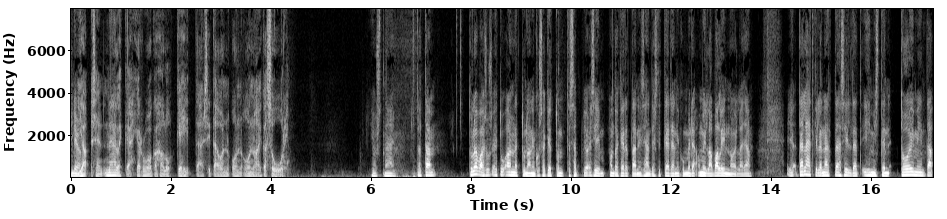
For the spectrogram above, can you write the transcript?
Joo. Ja sen nälkä ja ruokahalu kehittää sitä on, on, on aika suuri. Just näin. Tota, tulevaisuus ei tule annettuna, niin kuin säkin olet tässä jo esiin monta kertaa, niin sehän tietysti tehdään niin kuin meidän omilla valinnoilla. Ja, ja tällä hetkellä näyttää siltä, että ihmisten toiminta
